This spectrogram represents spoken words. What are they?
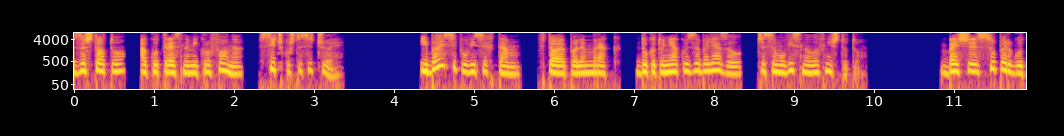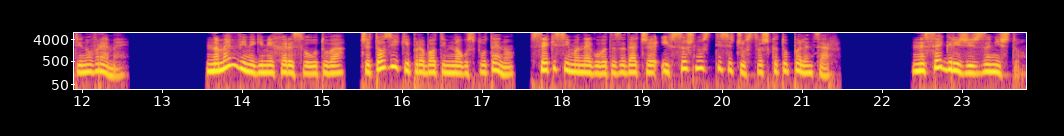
Защото, ако тресна микрофона, всичко ще се чуе. И бай си повисех там, в този пълен мрак, докато някой забелязал, че съм увиснала в нищото. Беше супер готино време. На мен винаги ми е харесвало това, че този екип работи много сплотено, всеки си има неговата задача и всъщност ти се чувстваш като пълен цар. Не се грижиш за нищо.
